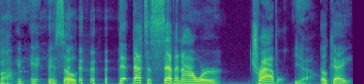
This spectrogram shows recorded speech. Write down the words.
Oh. And, and, and so that that's a seven hour travel. Yeah. Okay.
